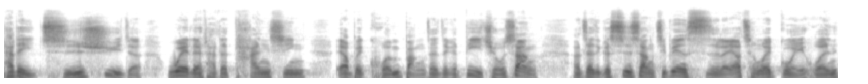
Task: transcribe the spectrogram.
他得持续着为了他的贪心要被捆绑在这个地球上，啊，在这个世上，即便死了要成为鬼魂，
